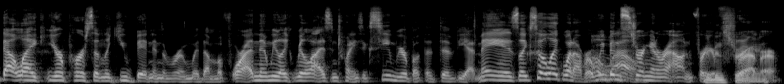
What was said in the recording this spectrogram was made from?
that like your person, like you've been in the room with them before, and then we like realized in 2016 we were both at the VMAs, like so, like whatever. Oh, We've been wow. stringing around for We've your been forever.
